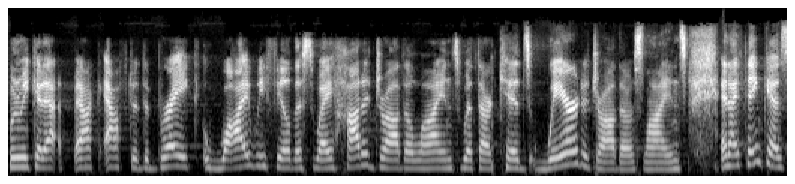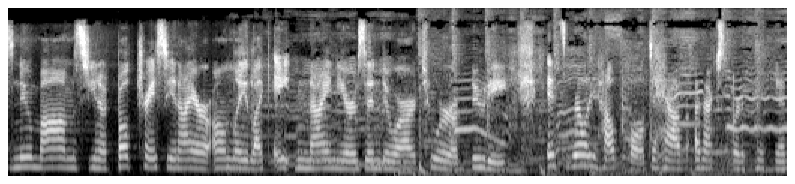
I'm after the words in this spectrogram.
when we get back after the break why we feel this way, how to draw the lines with our kids, where to draw those lines. And I think as new moms, you know, both Tracy and I are only like eight and nine years into our tour of duty. It's really helpful to have an expert opinion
